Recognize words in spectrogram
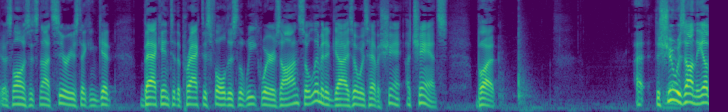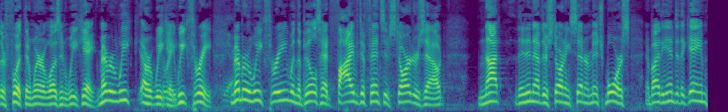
as long as it's not serious, they can get back into the practice fold as the week wears on. So limited guys always have a, shan- a chance. But uh, the shoe was on the other foot than where it was in week eight. Remember week or week eight, week three. Remember in week three when the Bills had five defensive starters out. Not they didn't have their starting center Mitch Morse, and by the end of the game,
